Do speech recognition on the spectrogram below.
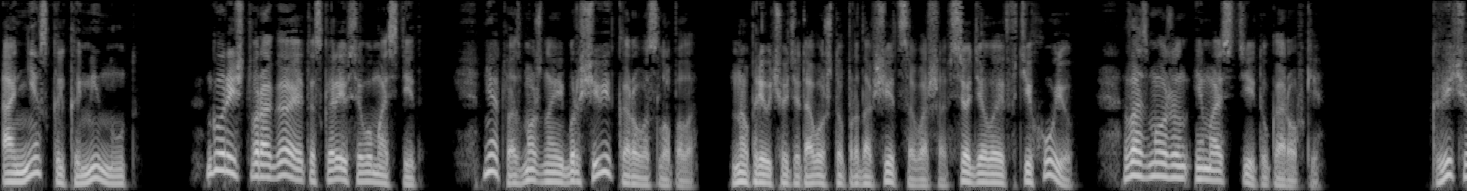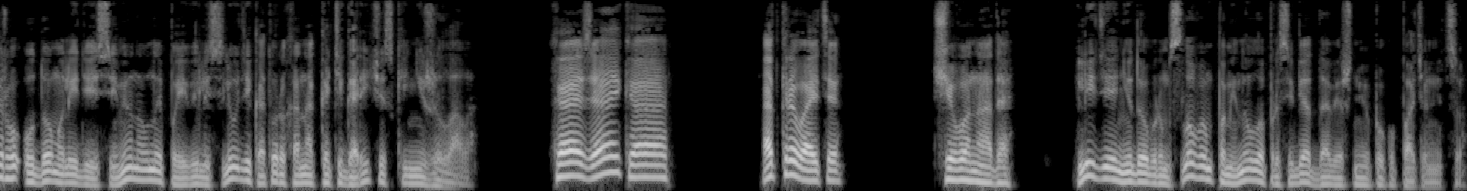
а несколько минут. Горечь врага это, скорее всего, мастит. Нет, возможно, и борщевик корова слопала. Но при учете того, что продавщица ваша все делает втихую, возможен и мастит у коровки. К вечеру у дома Лидии Семеновны появились люди, которых она категорически не желала. — Хозяйка! Открывайте! — Чего надо? Лидия недобрым словом помянула про себя давешнюю покупательницу.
